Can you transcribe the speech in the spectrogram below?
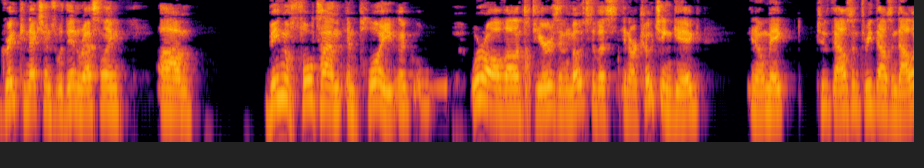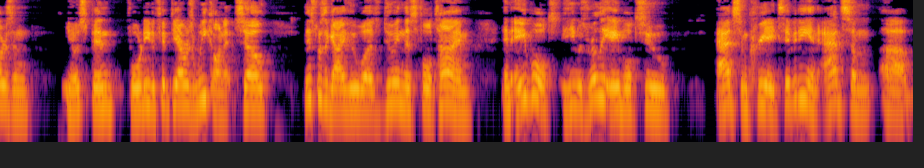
great connections within wrestling. Um, being a full-time employee, like, we're all volunteers and most of us in our coaching gig, you know, make two thousand, three thousand dollars and, you know, spend 40 to 50 hours a week on it. So this was a guy who was doing this full time and able, to, he was really able to add some creativity and add some, uh,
